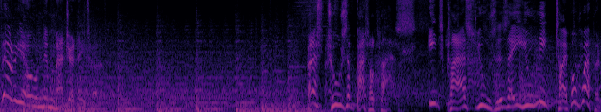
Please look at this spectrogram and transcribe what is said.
very own Imaginator. First, choose a battle class. Each class uses a unique type of weapon.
